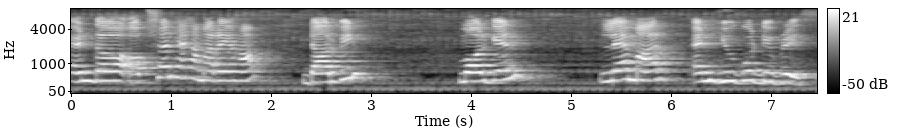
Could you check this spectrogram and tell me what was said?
एंड ऑप्शन है हमारा यहाँ Darwin Morgan Lamarck and Hugo de Vries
